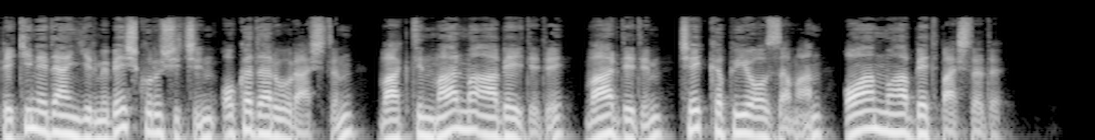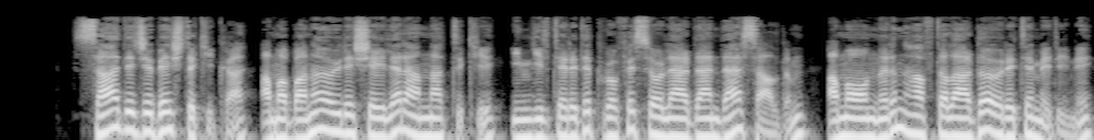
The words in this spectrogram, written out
peki neden 25 kuruş için o kadar uğraştın, vaktin var mı ağabey dedi, var dedim, çek kapıyı o zaman, o an muhabbet başladı. Sadece 5 dakika ama bana öyle şeyler anlattı ki, İngiltere'de profesörlerden ders aldım ama onların haftalarda öğretemediğini,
